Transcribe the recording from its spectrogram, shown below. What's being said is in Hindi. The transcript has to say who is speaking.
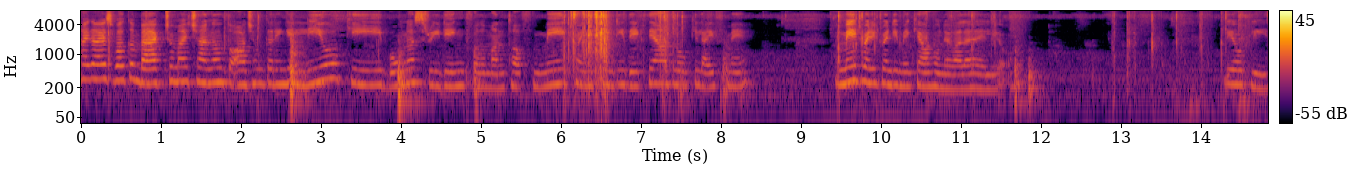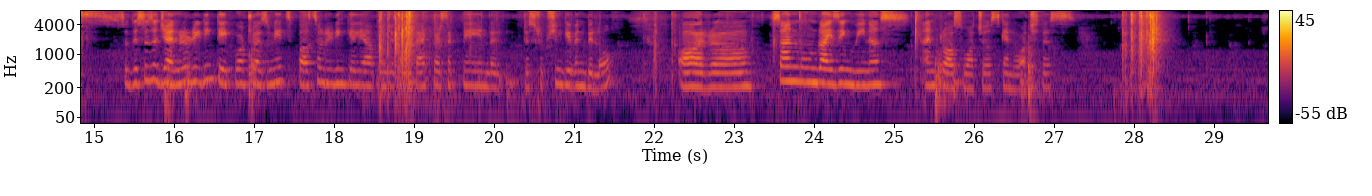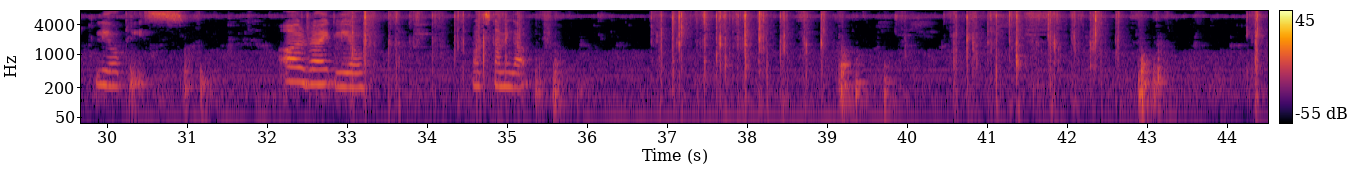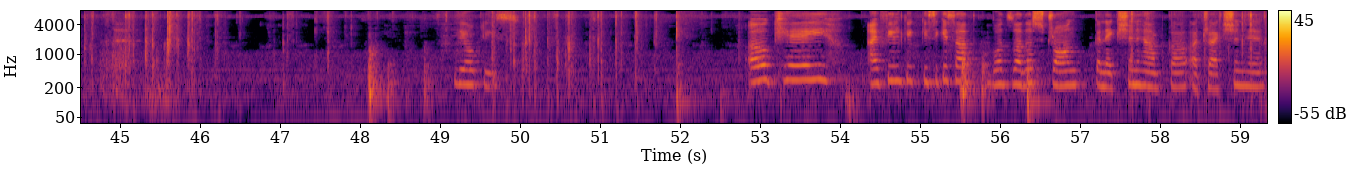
Speaker 1: Hi guys welcome back to my channel तो आज हम करेंगे लियो की bonus reading for the month of May 2020 देखते हैं आप लोगों की लाइफ में। मे 2020 में क्या होने वाला है Leo Leo please so this is a general reading take what resonates personal reading के लिए आप मुझे कॉन्टैक्ट कर सकते हैं in the description given below और sun moon rising Venus and cross watchers can watch this Leo, please. All right, Leo. What's coming up? Leo, please. Okay. I feel कि किसी के साथ बहुत ज़्यादा स्ट्रॉन्ग कनेक्शन है आपका अट्रैक्शन है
